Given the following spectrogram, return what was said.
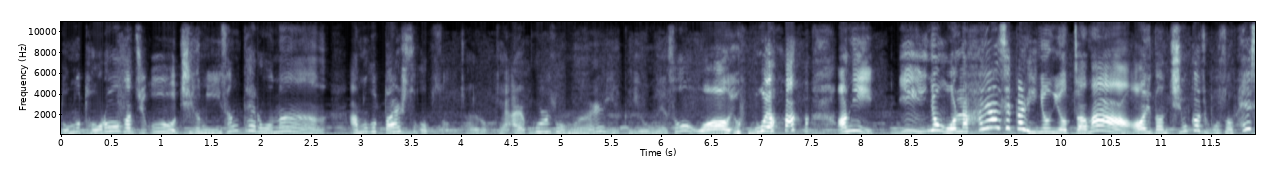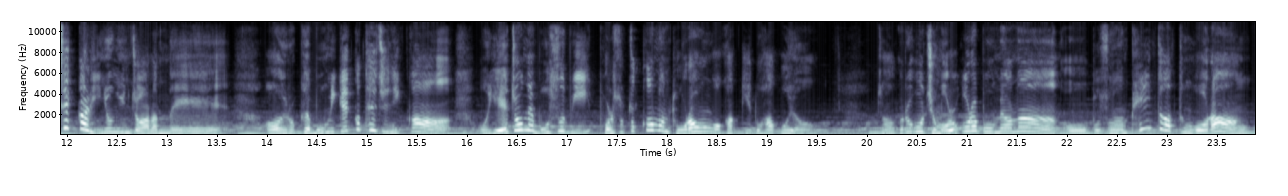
너무 더러워가지고 지금 이 상태로는 아무것도 할 수가 없어. 자, 이렇게 알코올 솜을 이렇게 이용해서 와, 이거 뭐야? 아니, 이 인형 원래 하얀 색깔 인형이었잖아. 아이, 난 지금까지 무슨 회색깔 인형인 줄 알았네. 어, 이렇게 몸이 깨끗해지니까 어, 예전의 모습이 벌써 조금은 돌아온 것 같기도 하고요. 자 그리고 지금 얼굴에 보면은 어 무슨 페인트 같은 거랑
